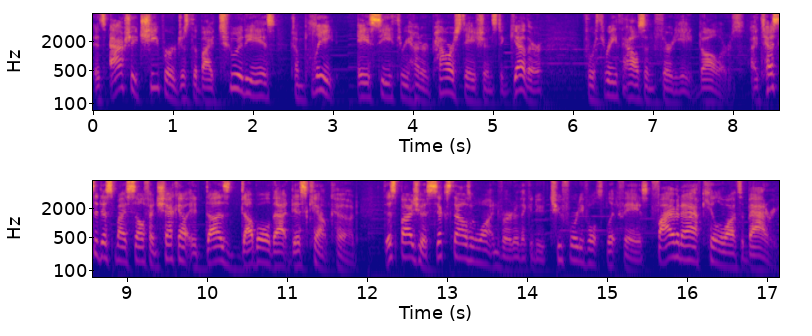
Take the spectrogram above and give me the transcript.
it's actually cheaper just to buy two of these complete AC300 power stations together for $3,038. I tested this myself and checkout, it does double that discount code. This buys you a 6,000 watt inverter that can do 240 volt split phase, 5.5 kilowatts of battery.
